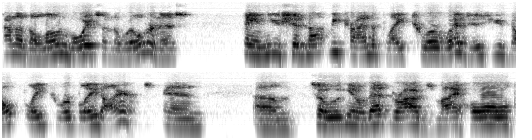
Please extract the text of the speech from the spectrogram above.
kind of the lone voice in the wilderness saying you should not be trying to play tour wedges. You don't play tour blade irons. And um, so, you know, that drives my whole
